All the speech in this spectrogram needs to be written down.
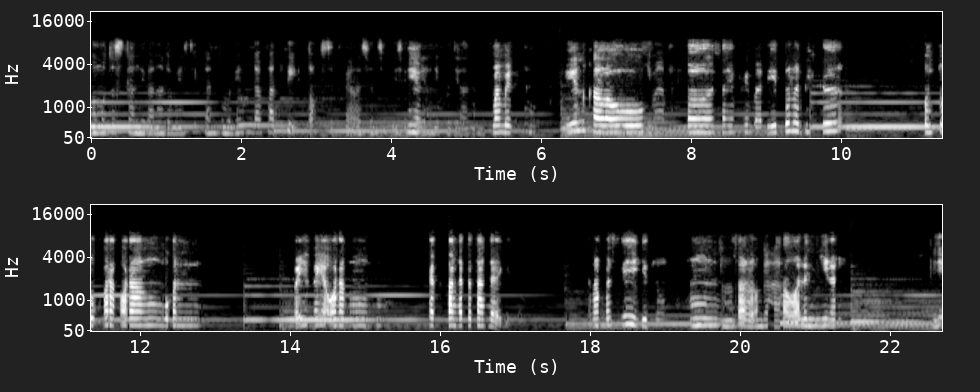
memutuskan di ranah domestik dan kemudian mendapati toxic relationship di situ Iya. ya di perjalanan itu mungkin kalau gimana eh, saya pribadi itu lebih ke untuk orang-orang bukan ya kayak orang kayak tetangga-tetangga gitu kenapa sih gitu hmm, selalu, tetangga. selalu ada nyinyiran jadi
